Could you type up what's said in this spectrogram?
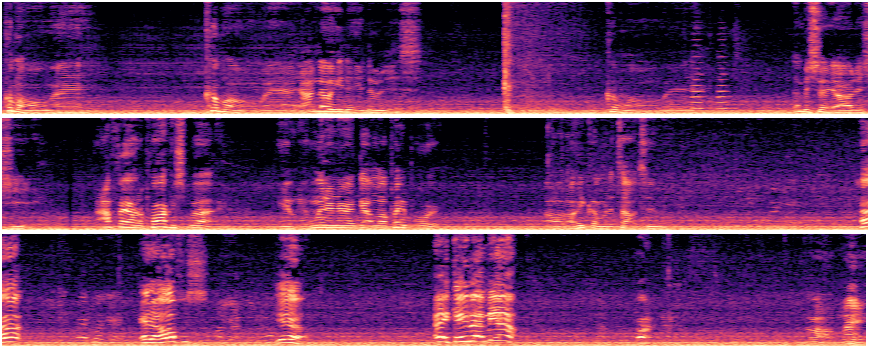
Come on, man. Come on, man. I know he didn't do this. Come on. Let me show y'all this shit. I found a parking spot and, and went in there and got my paperwork. Oh, oh, he coming to talk to me. Huh? At the office? Yeah. Hey, can you let me out? All right. Oh man.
